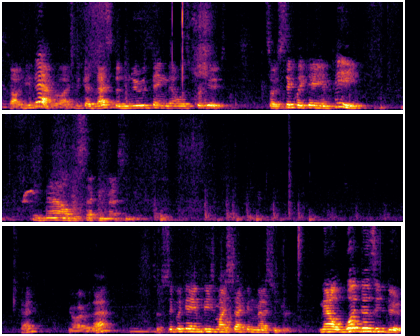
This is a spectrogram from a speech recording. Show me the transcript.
It's got to be that, right? Because that's the new thing that was produced. So cyclic AMP is now the second messenger. Okay? You alright with that? So cyclic AMP is my second messenger. Now, what does it do?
